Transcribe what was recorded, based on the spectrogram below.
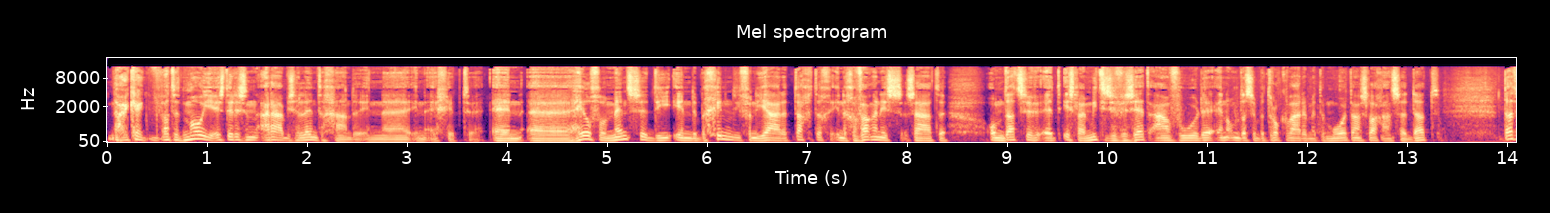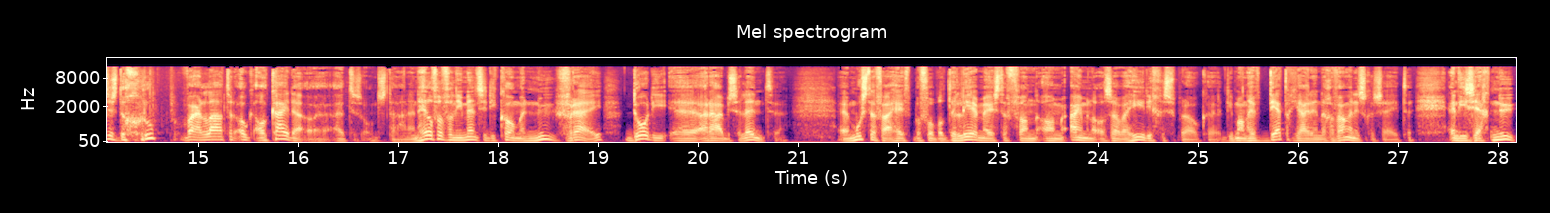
Nou, kijk, wat het mooie is, er is een Arabische lente gaande in, uh, in Egypte. En uh, heel veel mensen die in de begin van de jaren tachtig in de gevangenis zaten... omdat ze het islamitische verzet aanvoerden... en omdat ze betrokken waren met de moordaanslag aan Sadat... dat is de groep waar later ook Al-Qaeda uit is ontstaan. En heel veel van die mensen die komen nu vrij door die Arabische lente. Mustafa heeft bijvoorbeeld de leermeester van Ayman al-Zawahiri gesproken. Die man heeft 30 jaar in de gevangenis gezeten. En die zegt nu...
